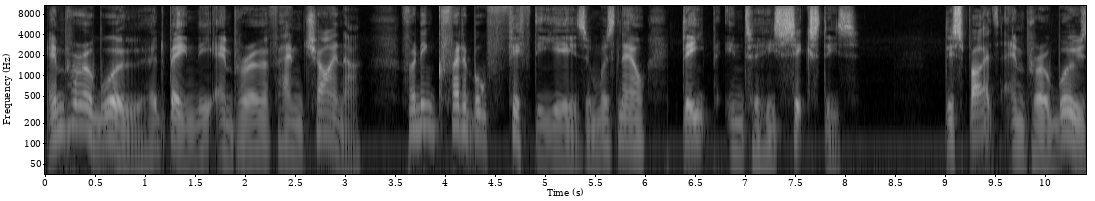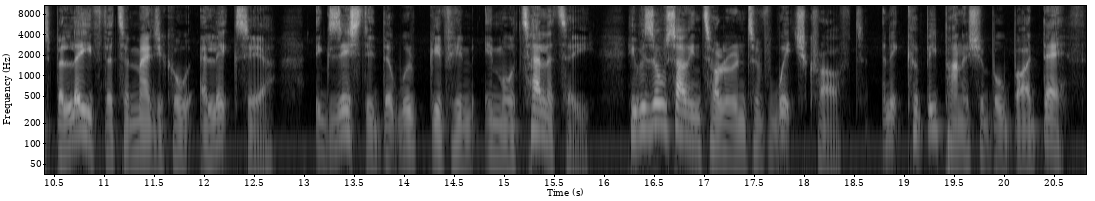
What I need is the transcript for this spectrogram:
Emperor Wu had been the Emperor of Han China for an incredible 50 years and was now deep into his 60s. despite Emperor Wu's belief that a magical elixir existed that would give him immortality, he was also intolerant of witchcraft and it could be punishable by death.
